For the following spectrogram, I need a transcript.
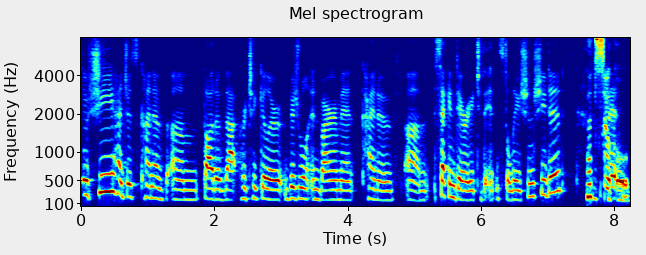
so she had just kind of um, thought of that particular visual environment kind of um, secondary to the installation she did. That's so But- cool.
